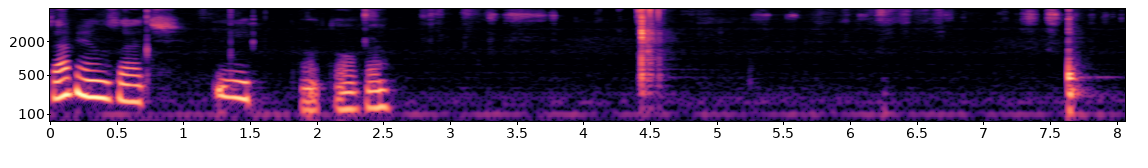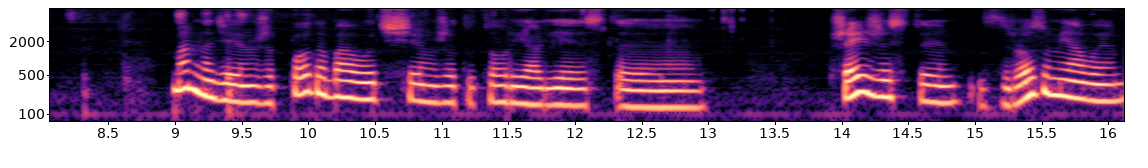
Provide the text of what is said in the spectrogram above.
Zawiązać i gotowe. Mam nadzieję, że podobało Ci się, że tutorial jest e, przejrzysty, zrozumiały.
